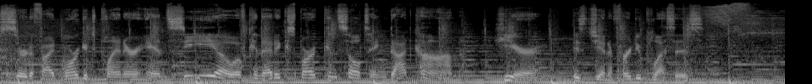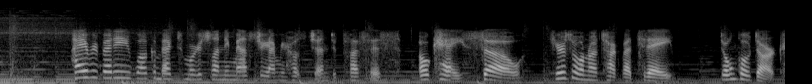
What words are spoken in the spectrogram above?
Certified mortgage planner and CEO of KineticSparkConsulting.com. Here is Jennifer Duplessis. Hi, everybody. Welcome back to Mortgage Lending Mastery. I'm your host, Jen Duplessis. Okay, so here's what I want to talk about today. Don't go dark.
